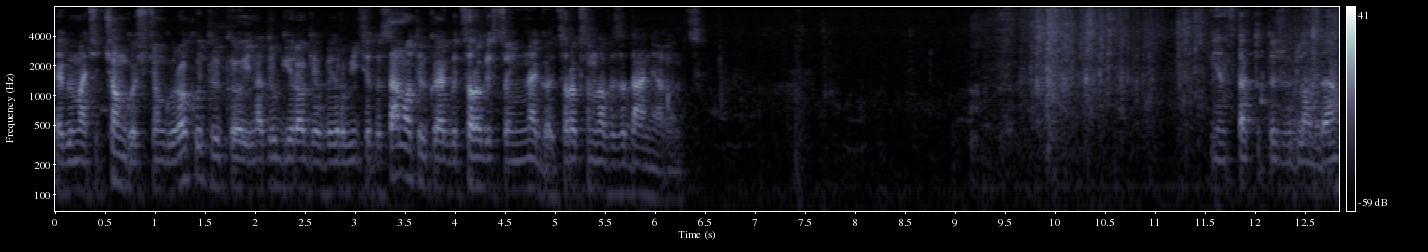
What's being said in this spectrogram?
jakby macie ciągłość w ciągu roku, tylko i na drugi rok jakby robicie to samo, tylko jakby co rok jest co innego i co rok są nowe zadania, więc Więc tak to też wygląda.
